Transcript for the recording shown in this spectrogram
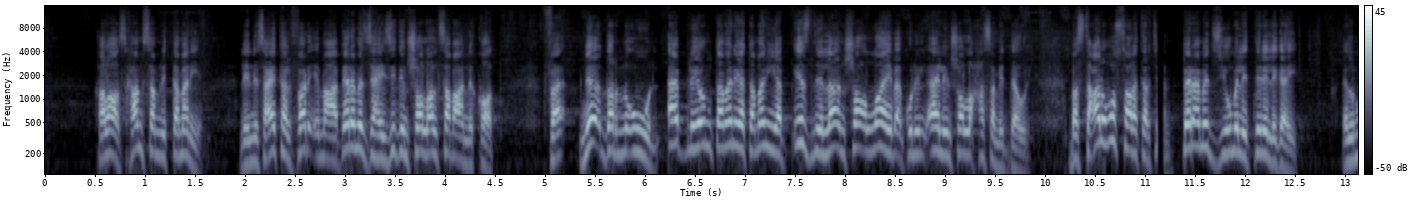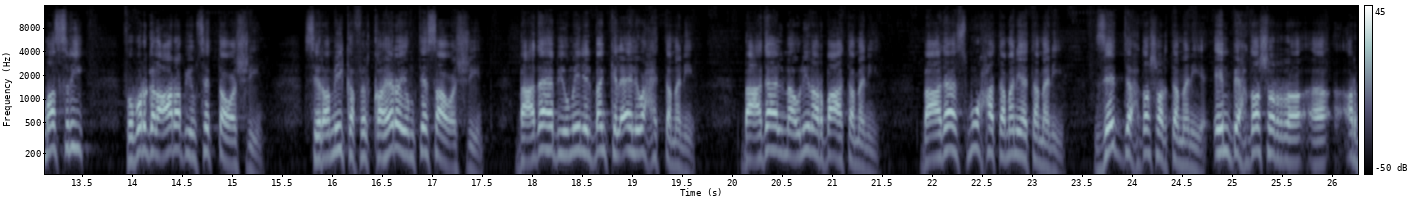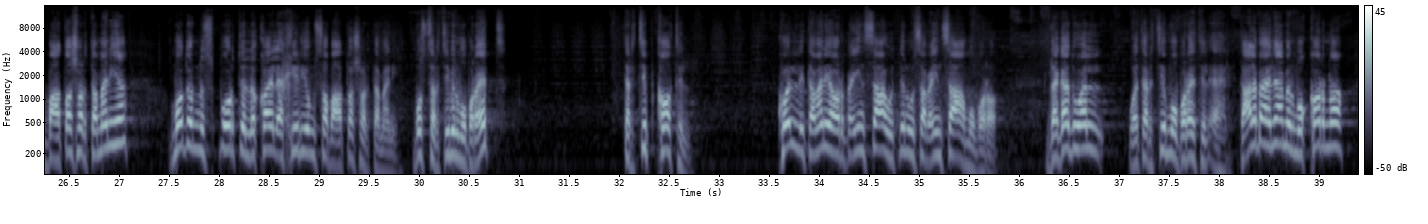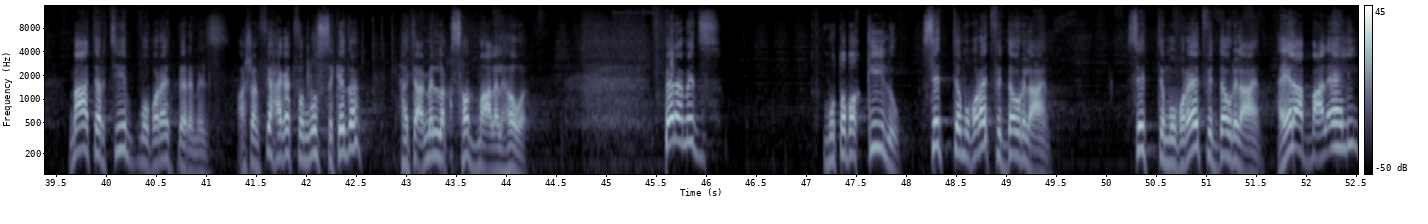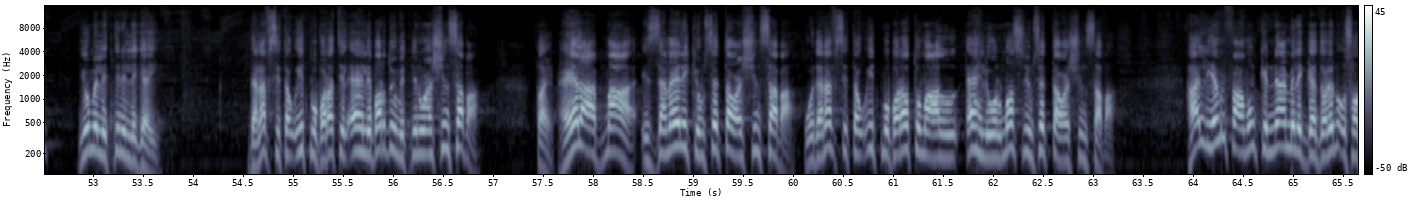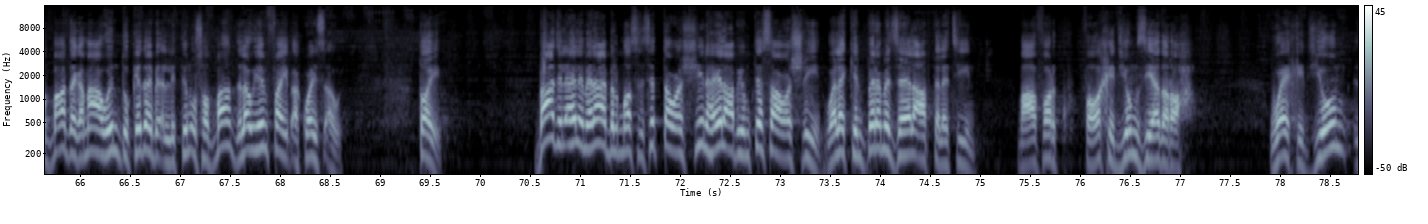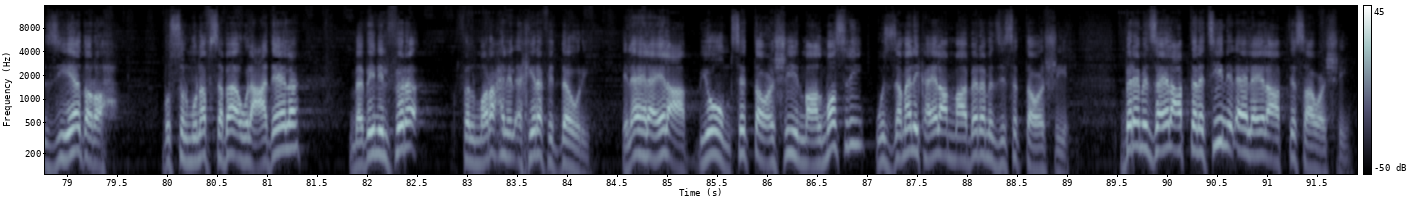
خلاص خمسة من الثمانيه لأن ساعتها الفرق مع بيراميدز هيزيد إن شاء الله لسبع نقاط. فنقدر نقول قبل يوم 8 8 بإذن الله إن شاء الله يبقى يكون الأهلي إن شاء الله حسم الدوري. بس تعالوا بصوا على ترتيب. بيراميدز يوم الاثنين اللي جاي. المصري في برج العرب يوم 26 سيراميكا في القاهرة يوم 29 بعدها بيومين البنك الأهلي 1 8 بعدها المقاولين 4 8 بعدها سموحة 8 8 زد 11 8 إنبي 11 آه، 14 8 مودرن سبورت اللقاء الأخير يوم 17 8 بص ترتيب المباريات. ترتيب قاتل. كل 48 ساعة و72 ساعة مباراة. ده جدول وترتيب مباريات الأهلي. تعال بقى نعمل مقارنة مع ترتيب مباريات بيراميدز. عشان في حاجات في النص كده هتعمل لك صدمة على الهواء بيراميدز متبقي له ست مباريات في الدوري العام. ست مباريات في الدوري العام. هيلعب مع الأهلي يوم الاثنين اللي جاي. ده نفس توقيت مباراه الأهلي برضو يوم 22 7 طيب هيلعب مع الزمالك يوم 26 7 وده نفس توقيت مباراته مع الأهلي والمصري يوم 26 7 هل ينفع ممكن نعمل الجدولين قصاد بعض يا جماعة؟ ويندو كده يبقى الاثنين قصاد بعض. لو ينفع يبقى كويس قوي. طيب بعد الأهلي ما يلعب المصري 26 هيلعب يوم 29 ولكن بيراميدز هيلعب 30 مع فاركو فواخد يوم زيادة راحة. واخد يوم زيادة راحة. بص المنافسة بقى والعدالة ما بين الفرق في المراحل الأخيرة في الدوري. الأهلي هيلعب يوم 26 مع المصري والزمالك هيلعب مع بيراميدز 26 بيراميدز هيلعب 30 الأهلي هيلعب 29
